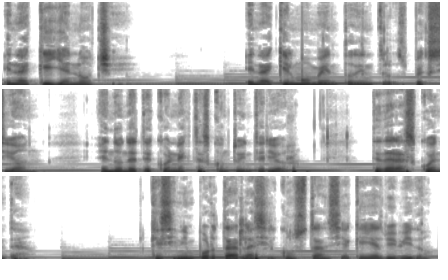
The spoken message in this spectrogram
en aquella noche, en aquel momento de introspección en donde te conectas con tu interior, te darás cuenta que sin importar la circunstancia que hayas vivido,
